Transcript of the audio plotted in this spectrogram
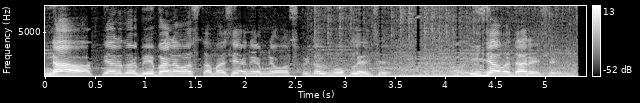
ના, અત્યારે તો એ બેભાન અવસ્થામાં છે અને એમને હોસ્પિટલ મોકલેલ છે. ઈજા વધારે છે.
